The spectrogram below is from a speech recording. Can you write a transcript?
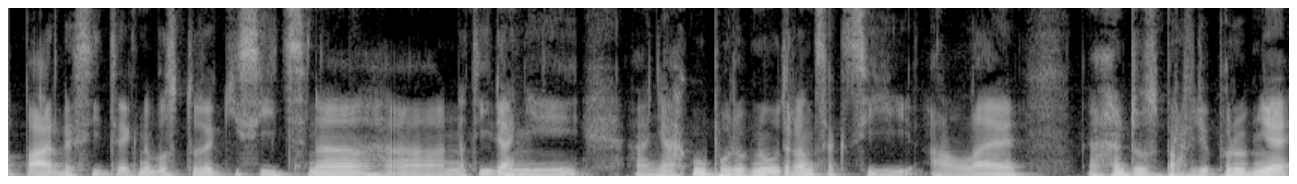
pár desítek nebo stovek tisíc na, na té dani nějakou podobnou transakcí, ale dost pravděpodobně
